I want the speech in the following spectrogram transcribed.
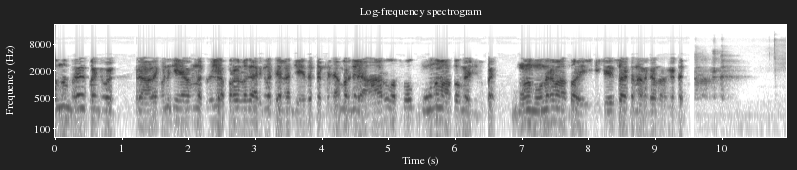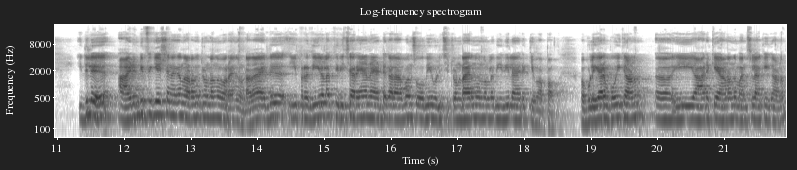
ഒന്നും ഒരാളെ കൊണ്ട് ചെയ്യാവുന്ന എത്രയും അപ്പുറമുള്ള കാര്യങ്ങളൊക്കെ എല്ലാം ചെയ്തിട്ടുണ്ട്. ഞാൻ പറഞ്ഞില്ലേ ആറ് വർഷവും മൂന്ന് മാസവും കഴിഞ്ഞു ഇപ്പൊ. മൂന്ന് മൂന്നര മാസമായി ഈ കേസുമായിട്ട് നടക്കാൻ തുടങ്ങിയിട്ട്. ഇതിൽ ഐഡന്റിഫിക്കേഷൻ ഒക്കെ നടന്നിട്ടുണ്ടെന്ന് പറയുന്നുണ്ട്. അതായത് ഈ പ്രതികളെ തിരിച്ചറിയാനായിട്ട് കലാപം സോബിയെ വിളിച്ചിട്ടുണ്ടായിരുന്നു എന്നുള്ള രീതിയിലായിരിക്കും അപ്പം. അപ്പോൾ പുള്ളിക്കാരൻ പോയി കാണും ഈ ആരൊക്കെയാണെന്ന് മനസ്സിലാക്കി കാണും.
